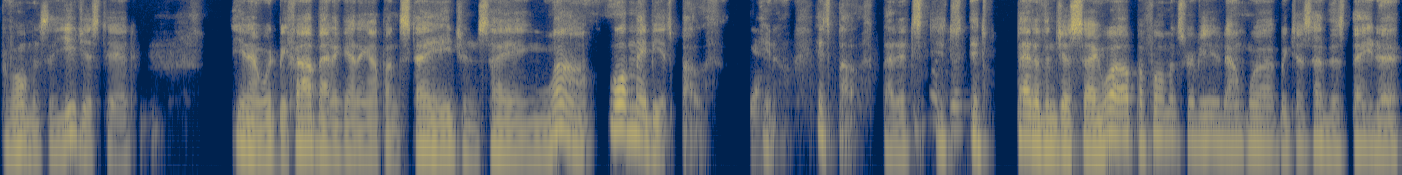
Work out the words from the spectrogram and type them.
performance that you just did, you know, would be far better getting up on stage and saying, well, or maybe it's both. Yeah. You know, it's both, but it's it's it's better than just saying, well, performance review don't work. We just had this data,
